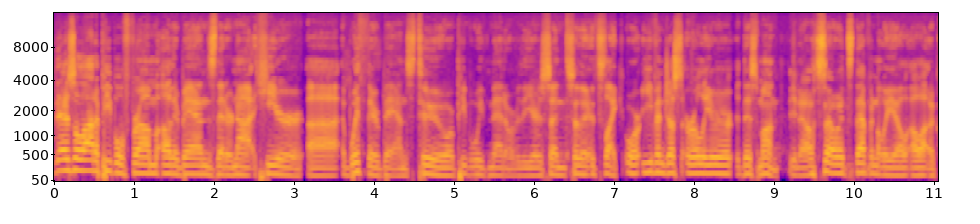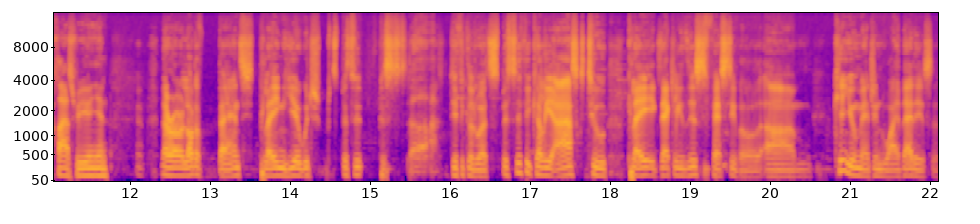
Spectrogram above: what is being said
There's a lot of people from other bands that are not here uh, with their bands too, or people we've met over the years, and so it's like, or even just earlier this month, you know. So it's definitely a, a lot of class reunion. there are a lot of bands playing here which uh, difficult words specifically asked to play exactly this festival um, can you imagine why that is the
